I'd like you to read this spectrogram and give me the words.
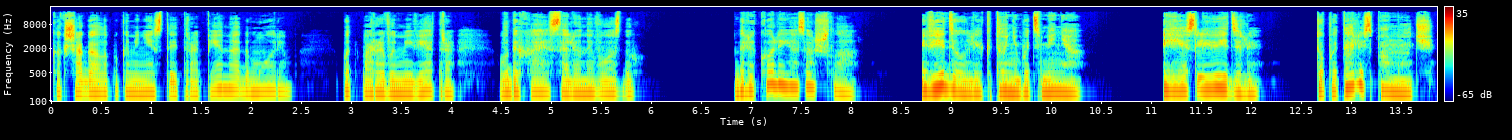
как шагала по каменистой тропе над морем, под порывами ветра, вдыхая соленый воздух. Далеко ли я зашла? Видел ли кто-нибудь меня? И если видели, то пытались помочь.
